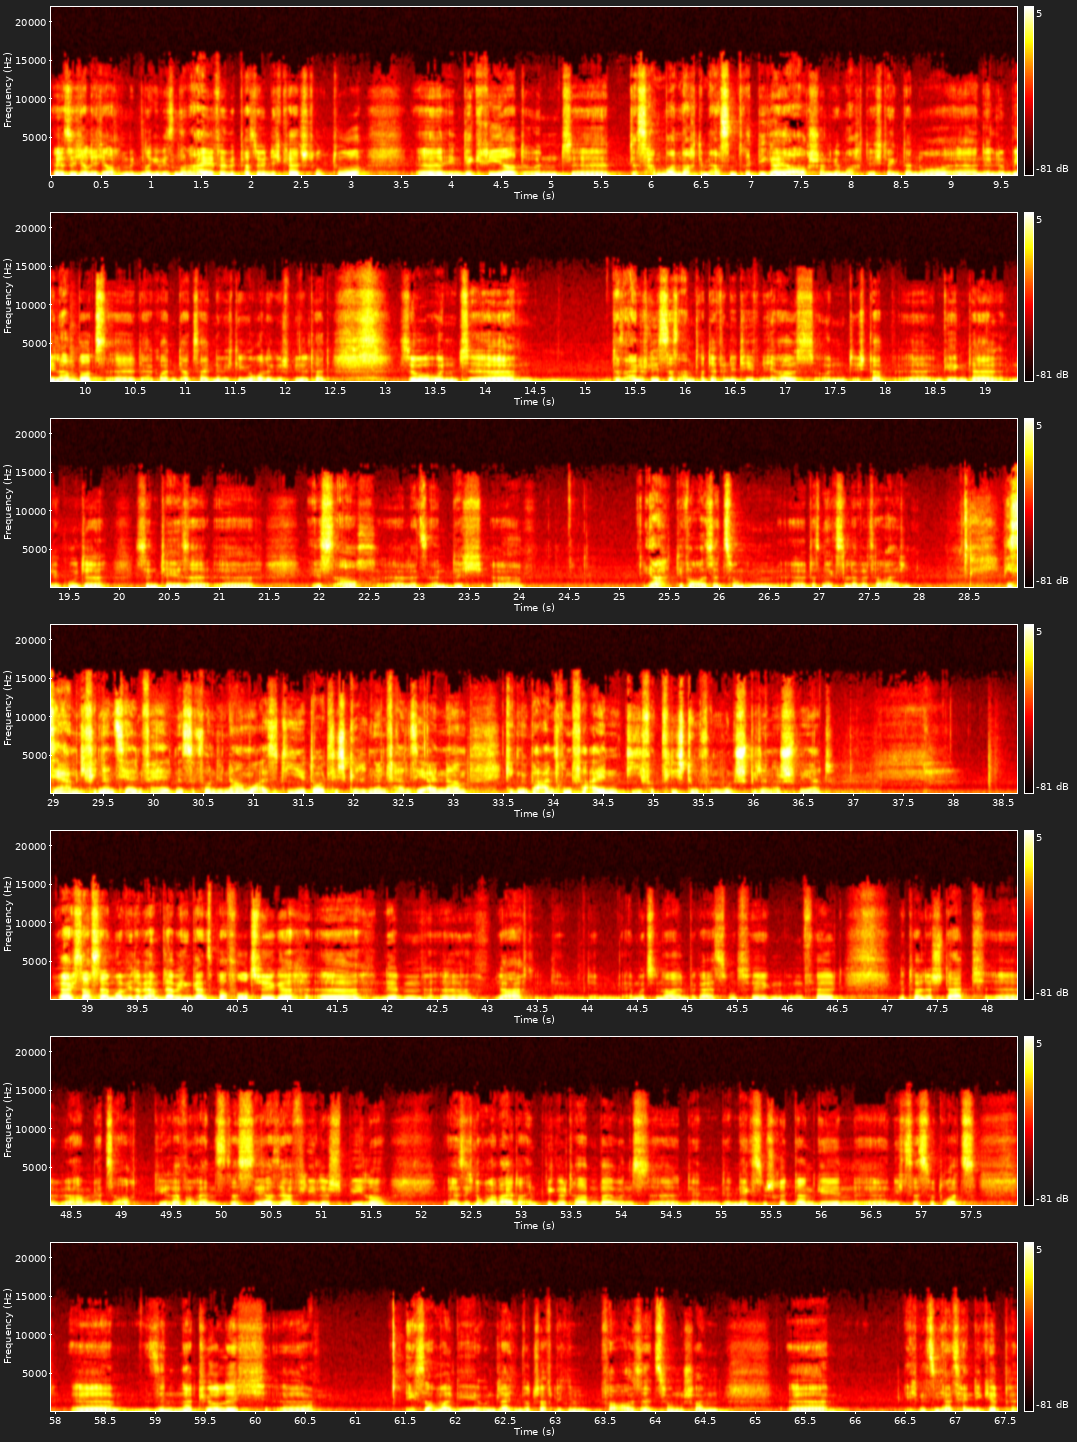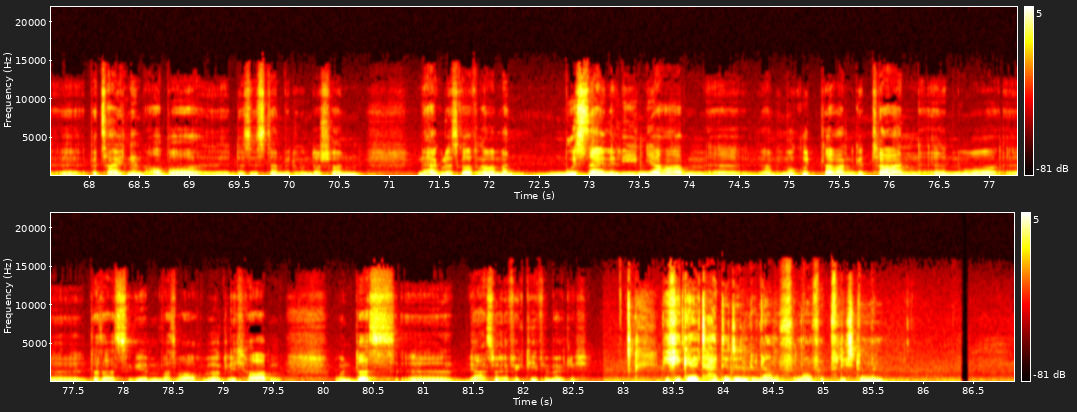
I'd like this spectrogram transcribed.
sicherlich auch mit einer gewissen Reife, mit Persönlichkeitsstruktur integriert und das haben wir nach dem ersten Drittliga-Jahr auch schon gemacht. Ich denke dann nur an den Lumbi Lamberts, der gerade in der Zeit eine wichtige Rolle gespielt hat. So und das eine schließt das andere definitiv nicht aus. Und ich glaube, äh, im Gegenteil, eine gute Synthese äh, ist auch äh, letztendlich äh, ja, die Voraussetzung, um äh, das nächste Level zu erreichen. Wie sehr haben die finanziellen Verhältnisse von Dynamo, also die deutlich geringeren Fernseheinnahmen gegenüber anderen Vereinen, die Verpflichtung von Wunschspielern erschwert? Ja, ich sage es ja immer wieder, wir haben, glaube ich, ein ganz paar Vorzüge äh, neben äh, ja, dem, dem, emotionalen, begeisterungsfähigen Umfeld. Eine tolle Stadt. Äh, wir haben jetzt auch die Referenz, dass sehr, sehr viele Spieler äh, sich nochmal weiterentwickelt haben bei uns, äh, den, den nächsten Schritt dann gehen. Äh, nichtsdestotrotz sind natürlich, ich sage mal, die ungleichen wirtschaftlichen Voraussetzungen schon ich will es nicht als Handicap äh, bezeichnen, aber äh, das ist dann mitunter schon eine Herkulesaufgabe. Man muss eine Linie haben. Äh, wir haben immer gut daran getan, äh, nur äh, das auszugeben, was wir auch wirklich haben und das äh, ja, so effektiv wie möglich. Wie viel Geld hatte denn Dynamo für Neuverpflichtungen?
